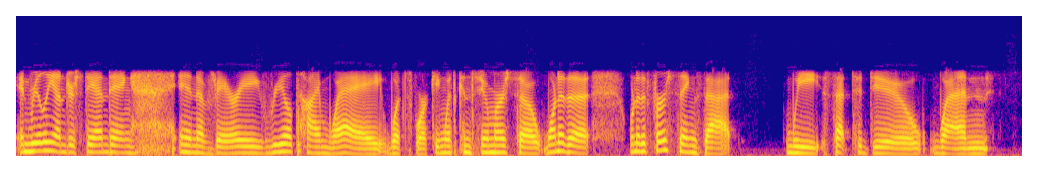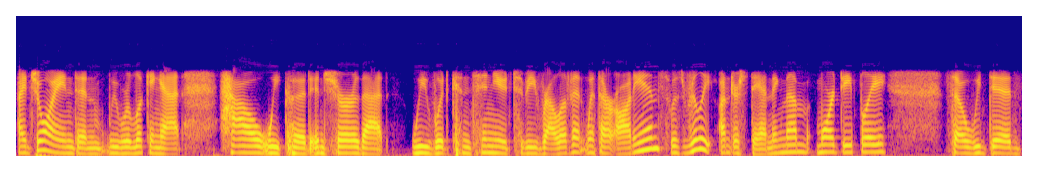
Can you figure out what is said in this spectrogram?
and really understanding in a very real time way what's working with consumers. So one of the one of the first things that we set to do when I joined and we were looking at how we could ensure that we would continue to be relevant with our audience was really understanding them more deeply. So we did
